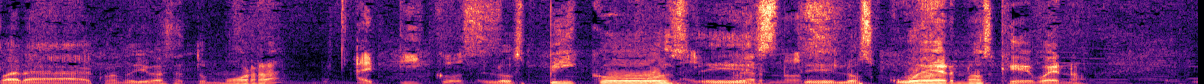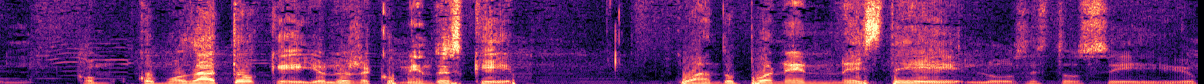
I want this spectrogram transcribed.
para cuando llevas a tu morra, Hay picos. los picos, cuernos. este, los cuernos, que bueno, como, como dato que yo les recomiendo es que cuando ponen este, los estos, eh,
